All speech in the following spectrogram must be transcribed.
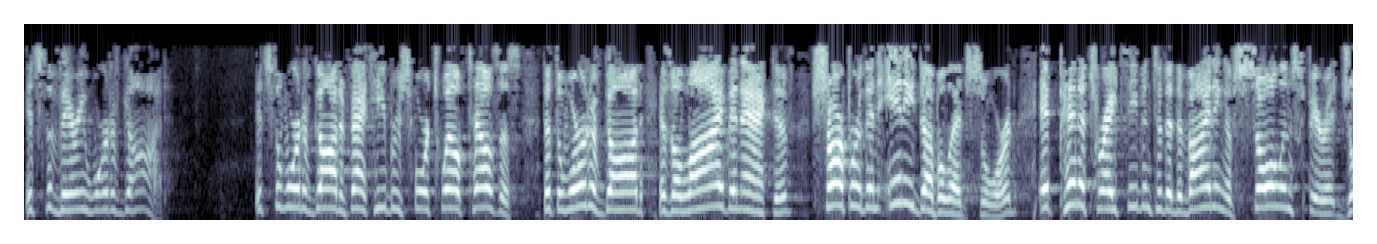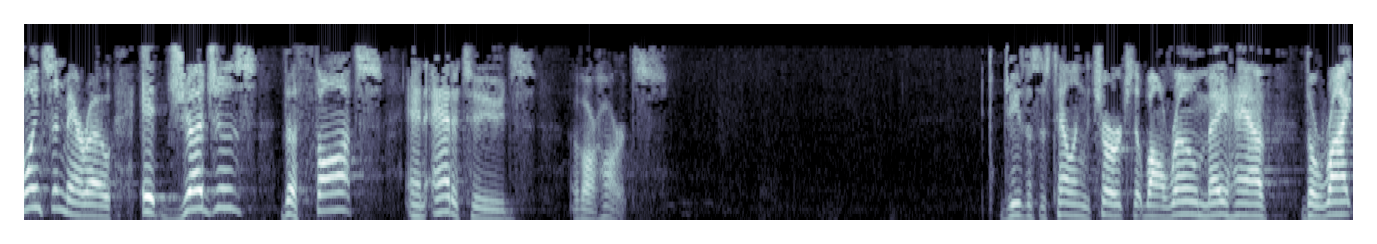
It's the very Word of God. It's the Word of God. In fact, Hebrews 4.12 tells us that the Word of God is alive and active, sharper than any double-edged sword. It penetrates even to the dividing of soul and spirit, joints and marrow. It judges the thoughts and attitudes of our hearts. Jesus is telling the church that while Rome may have the right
